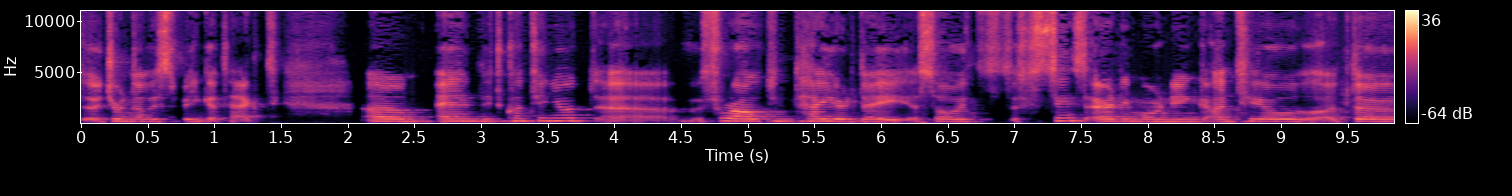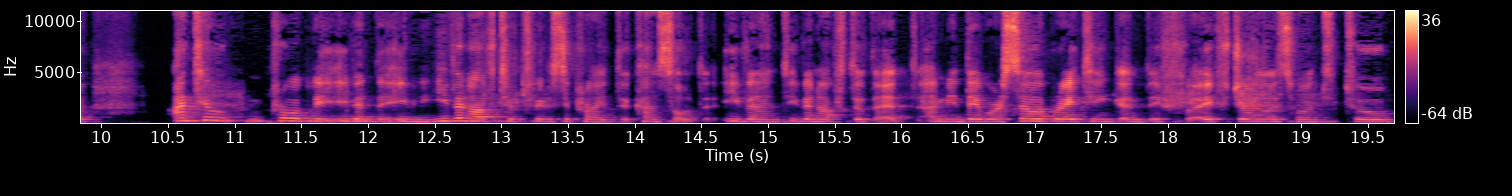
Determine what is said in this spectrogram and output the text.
uh, journalists being attacked. Um, and it continued uh, throughout entire day. So it's since early morning until the until probably even the evening, even after Tbilisi Pride cancelled event, even after that, I mean, they were celebrating, and if if journalists wanted to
